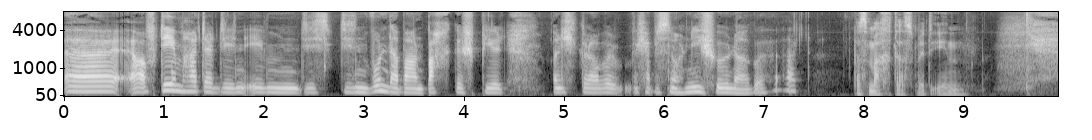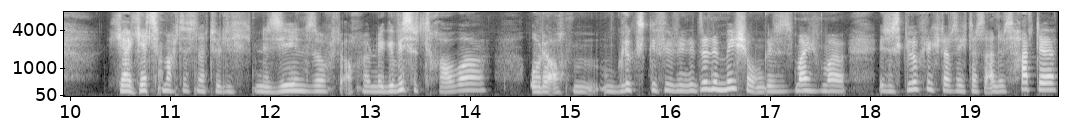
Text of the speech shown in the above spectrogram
äh, auf dem hat er den eben dies, diesen wunderbaren Bach gespielt. Und ich glaube, ich habe es noch nie schöner gehört. Was macht das mit Ihnen? Ja, jetzt macht es natürlich eine Sehnsucht, auch eine gewisse Trauer oder auch ein Glücksgefühl, so eine Mischung. Es ist manchmal ist es glücklich, dass ich das alles hatte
